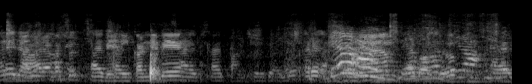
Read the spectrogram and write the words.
અરે જાજા બસ સાહેબ નીકળ ને બે સાહેબ 500 રૂપિયા અરે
